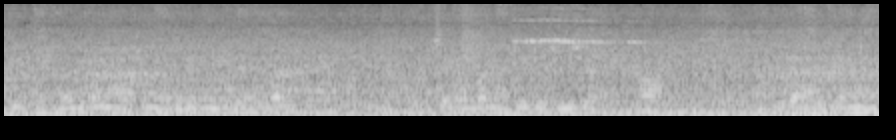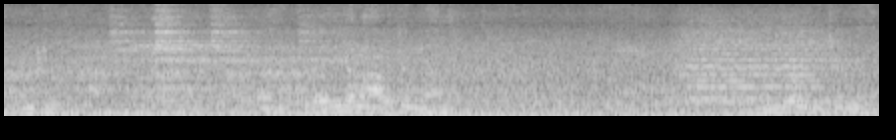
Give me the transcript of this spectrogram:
ఇది సహజంగా మొత్తం ఎవరి కంపెనీగా వచ్చారు అబ్బా నాకైతే చూశారు అప్పుడే ఆడిపోయిన ఇంట్లో. మరి కూడా తీయాలని ఆలోచన రాదు భగవాన్ చేశాడు కదా.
